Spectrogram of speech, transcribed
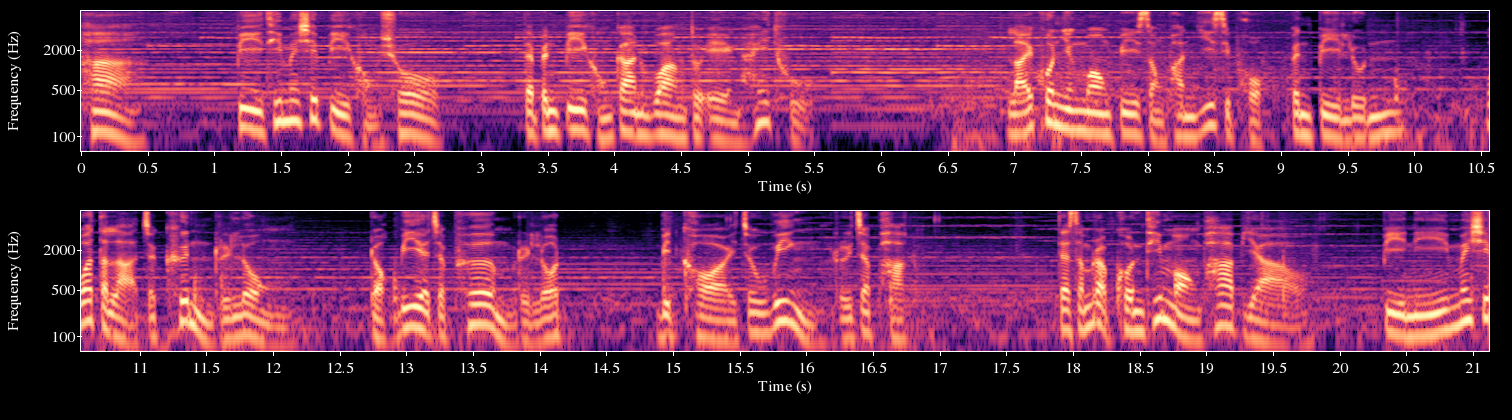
5. ปีที่ไม่ใช่ปีของโชค แต่เป็นปีของการวางตัวเองให้ถูก หลายคนยังมองปี 2026 เป็นปีลุ้น ว่าตลาดจะขึ้นหรือลง ดอกเบี้ยจะเพิ่มหรือลด บิตคอยจะวิ่งหรือจะพัก แต่สำหรับคนที่มองภาพยาว ปีนี้ไม่ใช่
